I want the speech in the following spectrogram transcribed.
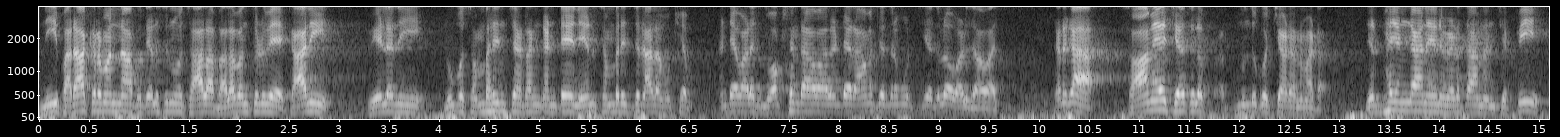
నీ పరాక్రమం నాకు తెలుసు నువ్వు చాలా బలవంతుడివే. కానీ వీళ్ళని నువ్వు సంహరించడం కంటే నేను సంహరించడం చాలా ముఖ్యం. అంటే వాళ్ళకి మోక్షం రావాలంటే రామచంద్రమూర్తి చేతిలో వాళ్ళు కావాలి. కనుక స్వామే చేతుల ముందుకొచ్చాడనమాట నిర్భయంగా నేను వెడతానని చెప్పి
